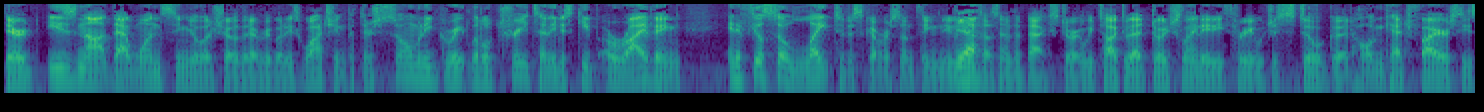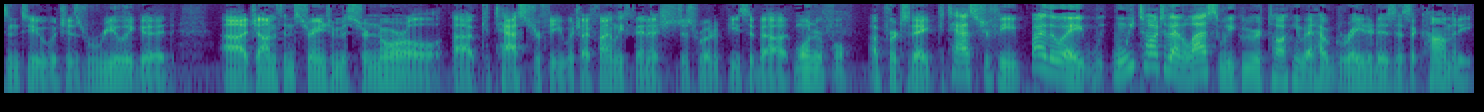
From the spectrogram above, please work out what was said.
There is not that one singular show that everybody's watching, but there's so many great little treats, and they just keep arriving. And it feels so light to discover something new Yeah. that doesn't have the backstory. We talked about Deutschland '83, which is still good. *Halt and Catch Fire* season two, which is really good. Uh, Jonathan Strange and Mr. Norrell, uh, *Catastrophe*, which I finally finished. Just wrote a piece about. Wonderful. Up for today, *Catastrophe*. By the way, when we talked about it last week, we were talking about how great it is as a comedy,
